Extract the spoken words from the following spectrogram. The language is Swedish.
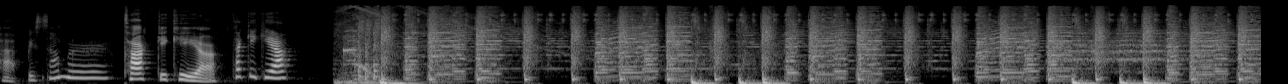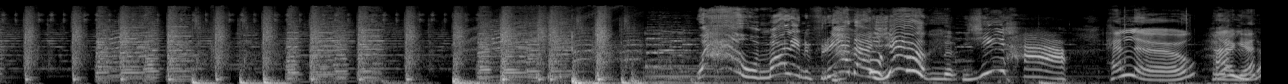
Happy summer! Tack, Ikea! Tack Ikea! Yeah! Hello! Hur är läget?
